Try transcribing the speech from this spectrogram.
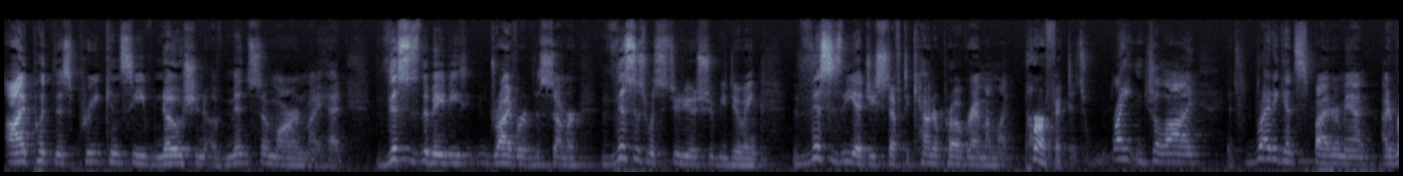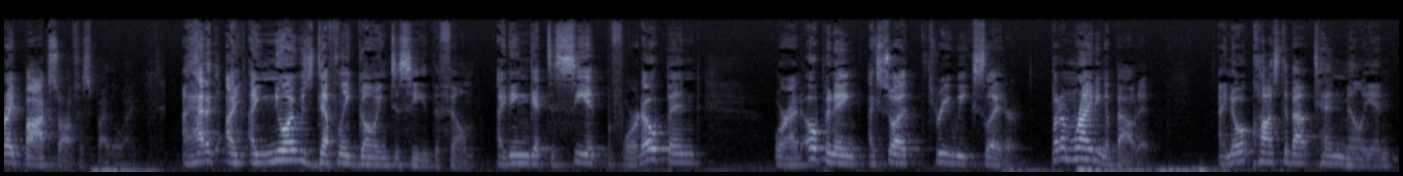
I put this preconceived notion of Midsommar in my head. This is the baby driver of the summer. This is what studios should be doing. This is the edgy stuff to counter program. I'm like, perfect. It's right in July. It's right against Spider Man. I write box office, by the way. I had a, I, I knew I was definitely going to see the film. I didn't get to see it before it opened or at opening. I saw it three weeks later. But I'm writing about it. I know it cost about 10 million.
